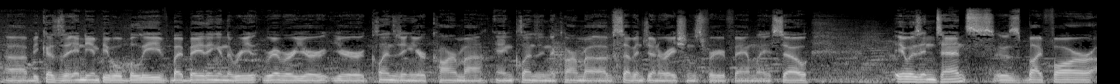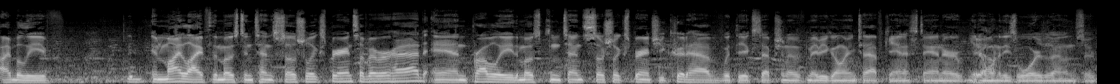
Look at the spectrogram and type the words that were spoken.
uh, because the Indian people believe by bathing in the re- river, you're, you're cleansing your karma and cleansing the karma of seven generations for your family. So it was intense. It was by far, I believe, in my life, the most intense social experience I've ever had, and probably the most intense social experience you could have, with the exception of maybe going to Afghanistan or you Yeah. know one of these war zones or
